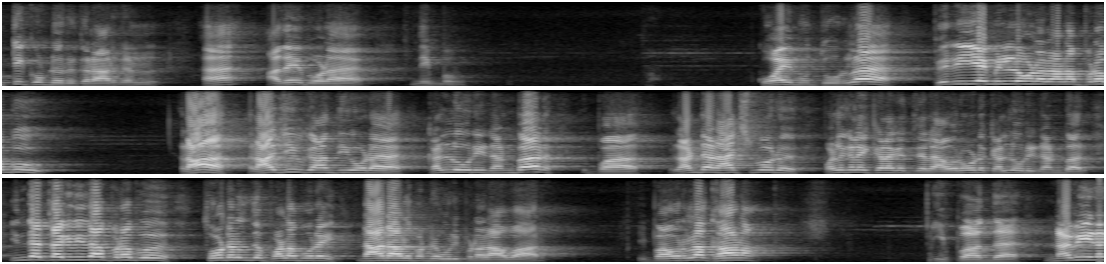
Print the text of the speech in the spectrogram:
ஒட்டி கொண்டு இருக்கிறார்கள் அதே போல் கோயமுத்தூரில் பெரிய மில்லோனரான பிரபு ரா ராஜீவ் காந்தியோட கல்லூரி நண்பர் இப்போ லண்டன் ஆக்ஸ்போர்டு பல்கலைக்கழகத்தில் அவரோடு கல்லூரி நண்பர். இந்த தகுதி தான் பிரபு. தொடர்ந்து பலமுறை நாடாளுமன்ற உறுப்பினர் ஆவார். இப்போ அவரெல்லாம் காணோம். இப்போ அந்த நவீன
